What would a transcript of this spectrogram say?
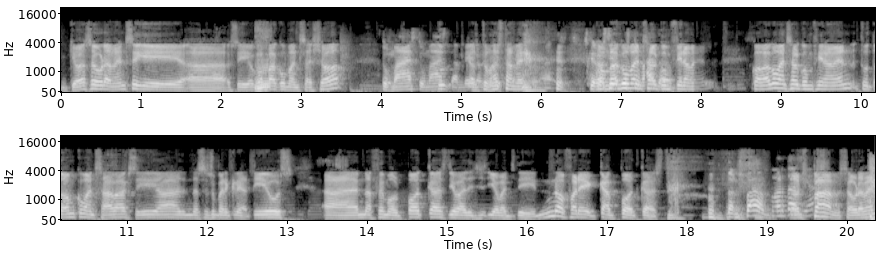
Jo segurament sigui... Uh, o sigui, jo quan va començar això... Tomàs, Tomàs, Tu- també. el no Tomàs també. Tomàs. És que no quan va començar el confinament... Quan va començar el confinament, tothom començava, sí, ah, de ser supercreatius, uh, hem de fer molt podcast. Jo vaig, jo vaig dir, no faré cap podcast. Doncs pam! Portes doncs ja? pam, segurament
